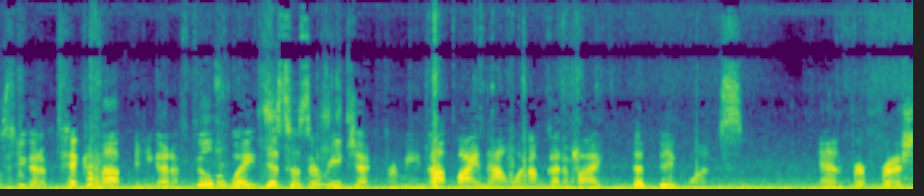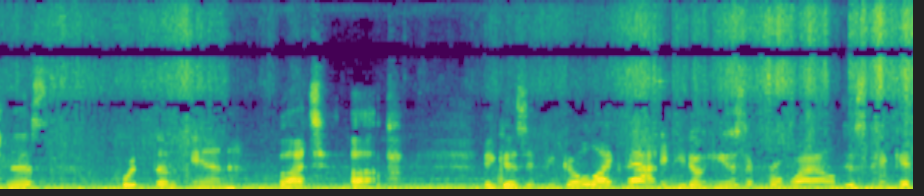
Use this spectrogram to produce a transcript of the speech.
So you gotta pick them up and you gotta fill the weight. This was a reject for me, not buying that one. I'm gonna buy the big ones. And for freshness, put them in butt up. Because if you go like that and you don't use it for a while, this could get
